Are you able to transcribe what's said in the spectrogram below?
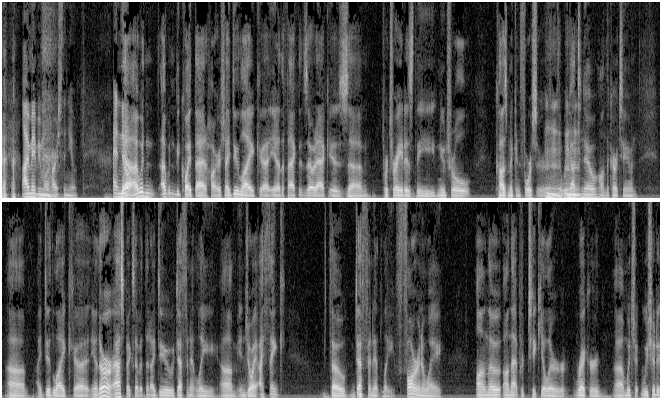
I may be more harsh than you. And no, Yeah, I wouldn't. I wouldn't be quite that harsh. I do like, uh, you know, the fact that Zodak is um, portrayed as the neutral cosmic enforcer Mhm, that we got mhm. to know on the cartoon. Um, I did like, uh, you know, there are aspects of it that I do definitely um, enjoy. I think, though, definitely far and away on the on that particular record, um, which we should uh,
